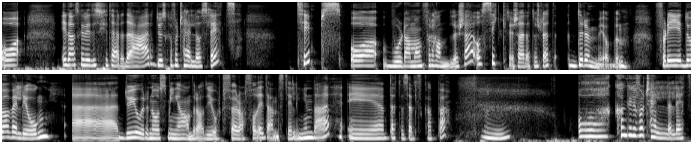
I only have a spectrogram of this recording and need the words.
og i dag skal vi diskutere det her. Du skal fortelle oss litt tips og hvordan man forhandler seg og sikrer seg rett og slett drømmejobben. Fordi du var veldig ung. Eh, du gjorde noe som ingen andre hadde gjort før, i hvert fall i den stillingen der, i dette selskapet. Mm. Og kan ikke du fortelle litt?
